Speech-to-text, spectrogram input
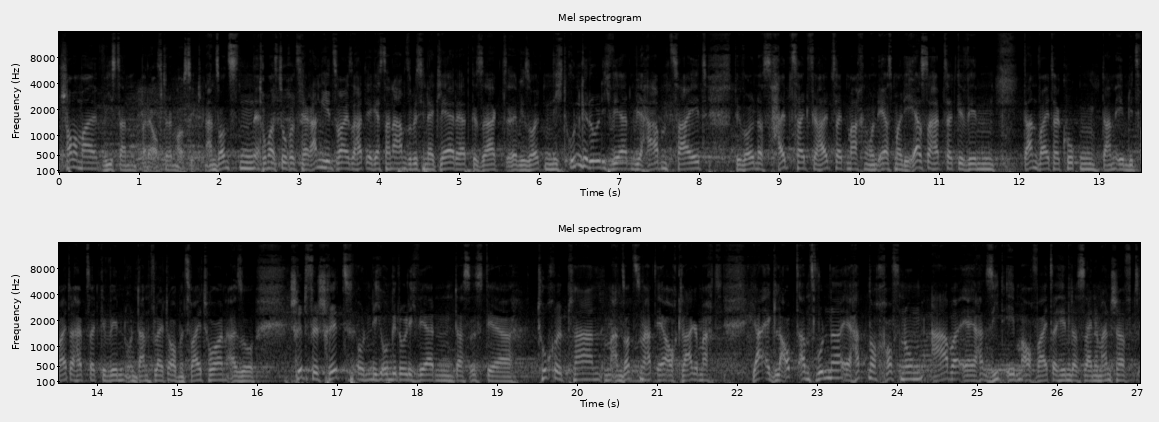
Schauen wir mal, wie es dann bei der Aufstellung aussieht. Ansonsten, Thomas Tuchels Herangehensweise hat er gestern Abend so ein bisschen erklärt. Er hat gesagt, äh, wir sollten nicht ungeduldig werden. Wir haben Zeit. Wir wollen das Halbzeit für Halbzeit machen und erstmal die erste Halbzeit gewinnen, dann weiter gucken, dann eben die zweite Halbzeit gewinnen und dann vielleicht auch mit zwei Toren. Also Schritt für Schritt und nicht ungeduldig werden. Das ist der Tuchel-Plan. Ansonsten hat er auch klar gemacht, ja, er glaubt ans Wunder, er hat noch Hoffnung, aber er sieht eben auch weiterhin, dass seine Mannschaft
